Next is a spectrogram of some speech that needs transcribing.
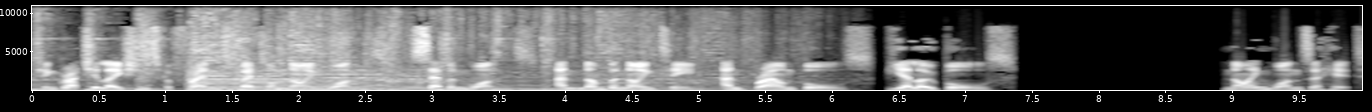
Congratulations for friends bet on 9 ones, 7 ones and number 19, and brown balls, yellow balls. Nine ones a hit.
